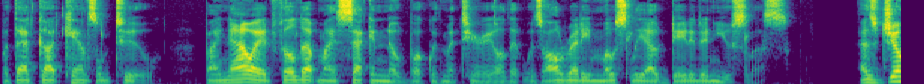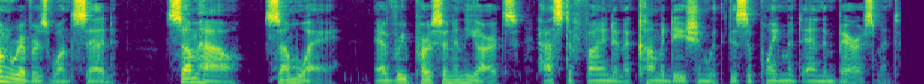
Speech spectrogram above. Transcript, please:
but that got canceled too. By now, I had filled up my second notebook with material that was already mostly outdated and useless. As Joan Rivers once said, somehow, some way, every person in the arts has to find an accommodation with disappointment and embarrassment.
